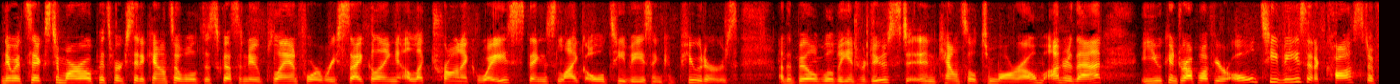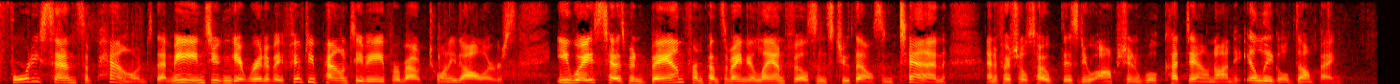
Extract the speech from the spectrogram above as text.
New at 6 tomorrow, Pittsburgh City Council will discuss a new plan for recycling electronic waste, things like old TVs and computers. Uh, the bill will be introduced in council tomorrow. Under that, you can drop off your old TVs at a cost of 40 cents a pound. That means you can get rid of a 50 pound TV for about $20. E waste has been banned from Pennsylvania landfill since 2010, and officials hope this new option will cut down on illegal dumping.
